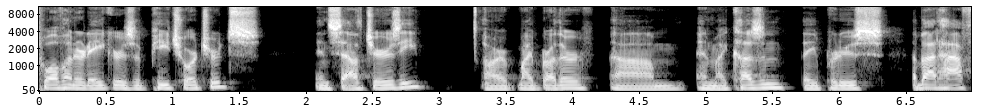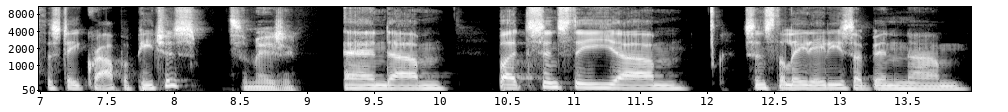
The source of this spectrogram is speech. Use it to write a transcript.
1,200 acres of peach orchards in South Jersey. Our my brother um, and my cousin they produce about half the state crop of peaches. It's amazing. And um, but since the um, since the late '80s, I've been um,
